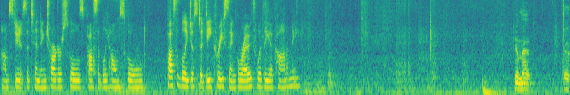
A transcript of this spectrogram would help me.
um, students attending charter schools, possibly homeschooled, possibly just a decrease in growth with the economy. Tim, that, that,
